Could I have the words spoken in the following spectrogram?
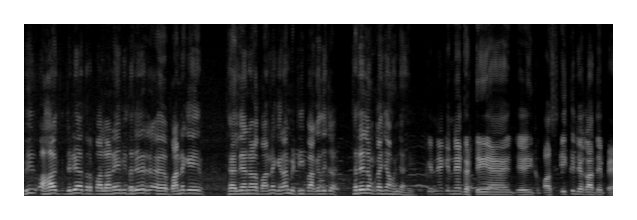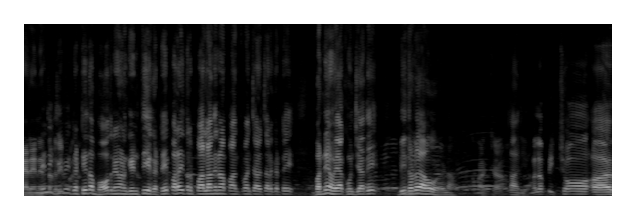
ਵੀ ਆਹ ਜਿਹੜੀਆਂ ਤਰਪਾਲਾਂ ਨੇ ਵੀ ਥੱਲੇ ਅਹ, ਬੰਨ੍ਹ ਕੇ ਥੈਲਿਆਂ ਨਾਲ ਬੰਨ੍ਹ ਕੇ ਨਾ ਮਿੱਟੀ ਪਾ ਕੇ ਚ ਥੱਲੇ ਲਮਕਾਈਆਂ ਹੋਈਆਂ ਇਹ। ਕਿੰਨੇ ਕਿੰਨੇ ਗੱਟੇ ਐ ਜੇ ਇੱਕ ਪਾਸ ਇੱਕ ਜਗ੍ਹਾ ਤੇ ਪੈ ਰਹੇ ਨੇ ਨਹੀਂ ਨਹੀਂ, ਜਿਵੇਂ ਤਕਰੀਬਨ ਗੱਟੇ ਤਾਂ ਬਹੁਤ ਨੇ ਹੁਣ ਗਿਣਤੀ ਹੈ ਗੱਟੇ ਪਰ ਇਹ ਤਰਪਾਲਾਂ ਦੇ ਨਾਲ ਪੰਜ ਪੰਜ ਚਾਰ ਚਾਰ ਗੱਟੇ ਬੰਨੇ ਹੋਇਆ ਖੁੰਝਿਆਂ ਤੇ ਵੀ ਥੋੜਾ ਹੋ ਜਾਣਾ ਅੱਛਾ। ਹਾਂਜੀ। ਮਤਲਬ ਪਿੱਛੋਂ ਅ,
